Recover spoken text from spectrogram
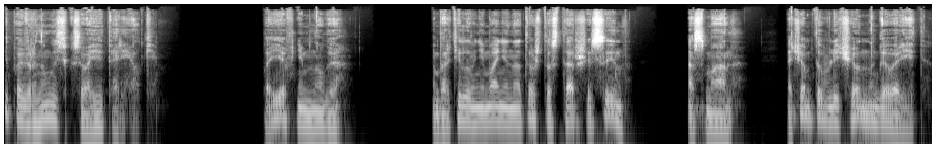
и повернулась к своей тарелке. Поев немного, обратила внимание на то, что старший сын, Осман, о чем-то увлеченно говорит.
